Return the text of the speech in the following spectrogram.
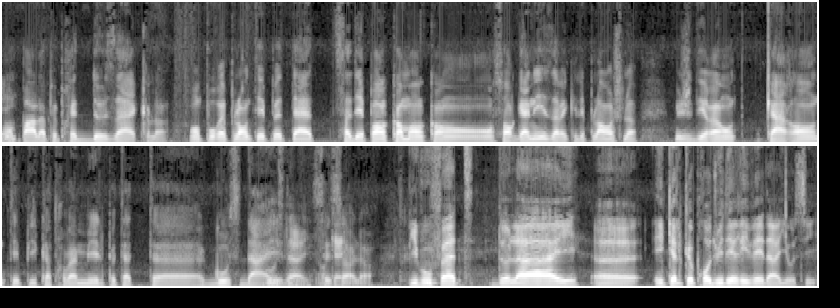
On parle à peu près de deux acres. Là. On pourrait planter peut-être, ça dépend comment on, s'organise avec les planches, là, mais je dirais entre 40 et puis 80 000 peut-être euh, gousses d'ail. Gousses d'ail, C'est ça, là. Puis vous faites de l'ail euh, et quelques produits dérivés d'ail aussi.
